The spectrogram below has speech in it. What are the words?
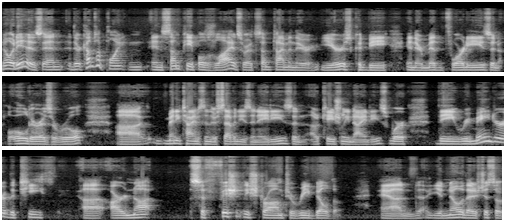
No, it is. And there comes a point in, in some people's lives where at some time in their years, could be in their mid 40s and older as a rule, uh, many times in their 70s and 80s and occasionally 90s, where the remainder of the teeth uh, are not sufficiently strong to rebuild them and uh, you know that it's just a,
